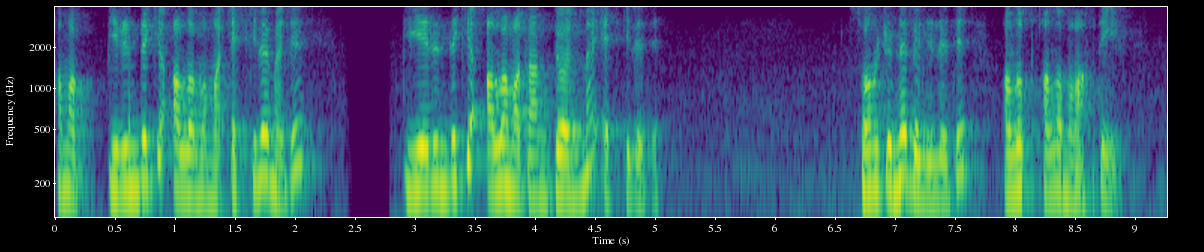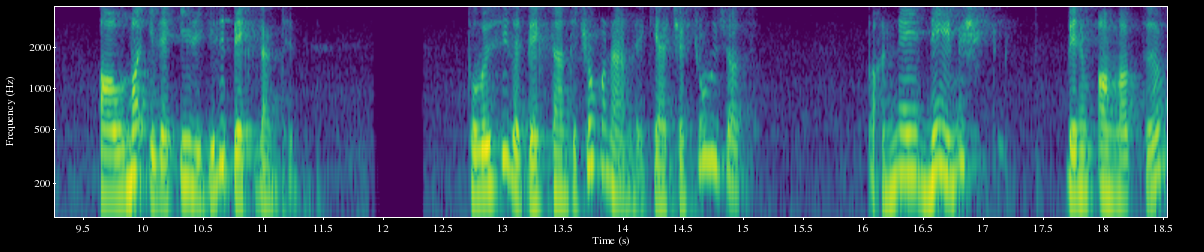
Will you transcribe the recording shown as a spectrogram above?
Ama birindeki alamama etkilemedi, diğerindeki alamadan dönme etkiledi. Sonucu ne belirledi? Alıp alamamak değil. Alma ile ilgili beklentin. Dolayısıyla beklenti çok önemli. Gerçekçi olacağız. Bakın ne, neymiş benim anlattığım?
